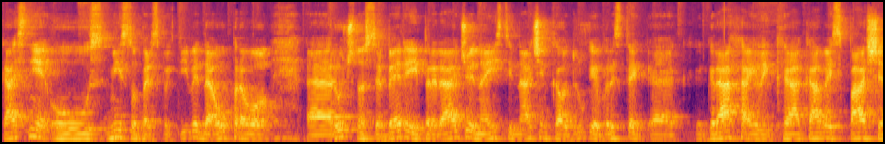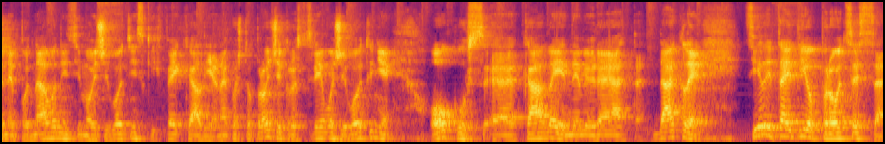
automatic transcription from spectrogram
Kasnije u smislu perspektive da upravo e, ručno se bere i prerađuje na isti način kao druge vrste e, graha ili kave spašene pod navodnicima od životinskih fekalija. Nakon što prođe kroz crijevo životinje, okus e, kave je nevjerojatan. Dakle, Cijeli taj dio procesa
